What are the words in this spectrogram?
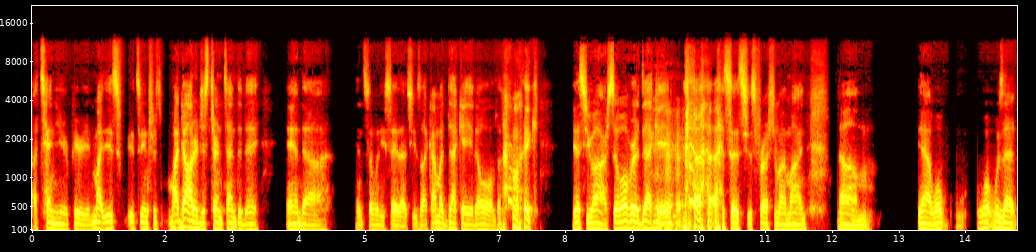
a 10 year period? My, it's, it's interesting. My daughter just turned 10 today. And, uh, and so when you say that, she's like, I'm a decade old. And I'm like, yes, you are. So over a decade. so it's just fresh in my mind. Um, yeah. What, what was that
